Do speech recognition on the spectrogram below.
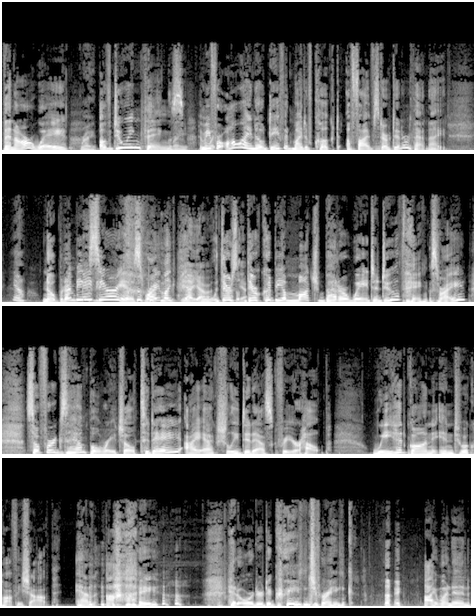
than our way Right. of doing things. Right. I mean, What- for all I know, David might have cooked a five star dinner that night. yeah. No, but I'm being serious, right? Like, Yeah, yeah, There's yeah. there could be a much better way to do things, right? So, for example, Rachel, today I actually did ask for your help. We had gone into a coffee shop, and I had ordered a green drink. I went in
